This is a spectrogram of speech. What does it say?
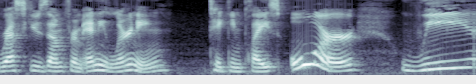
rescues them from any learning taking place, or we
